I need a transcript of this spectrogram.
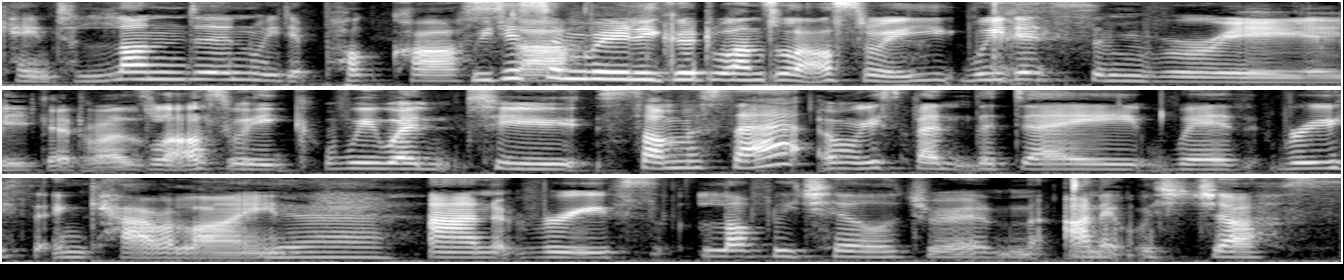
came to London. We did podcasts. We did some really good ones last week. We did some really good ones last week. We went to Somerset and we spent the day with Ruth and Caroline Yeah. and Ruth's lovely children, and it was just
